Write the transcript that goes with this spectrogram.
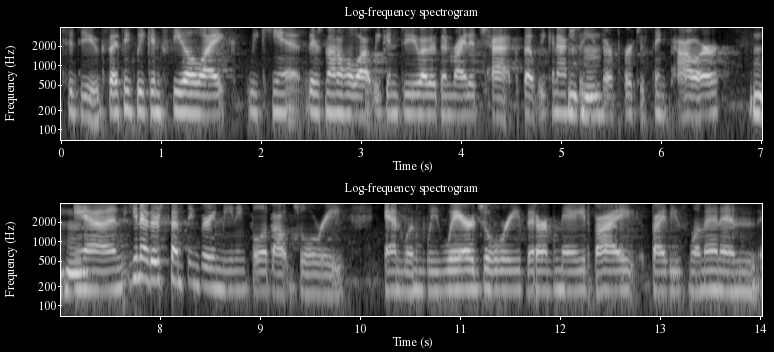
to do because I think we can feel like we can't. There's not a whole lot we can do other than write a check, but we can actually mm-hmm. use our purchasing power. Mm-hmm. And you know, there's something very meaningful about jewelry. And when we wear jewelry that are made by by these women, and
